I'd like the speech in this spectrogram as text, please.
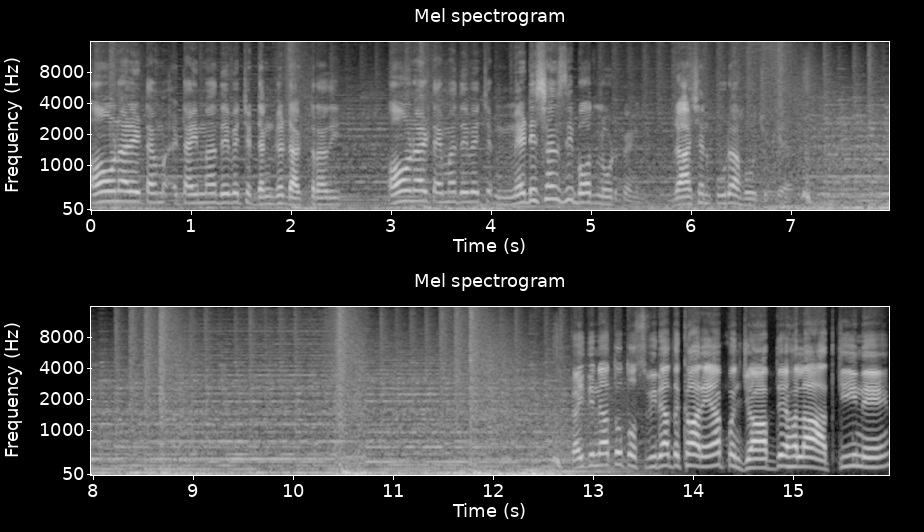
ਆਉਣ ਵਾਲੇ ਟਾਈਮ- ਟਾਈਮਾਂ ਦੇ ਵਿੱਚ ਡੰਗਰ ਡਾਕਟਰਾਂ ਦੀ। ਆਉਣ ਵਾਲੇ ਟਾਈਮਾਂ ਦੇ ਵਿੱਚ ਮੈਡੀਸਨਸ ਦੀ ਬਹੁਤ ਲੋੜ ਪੈਣੀ ਰਾਸ਼ਨ ਪੂਰਾ ਹੋ ਚੁੱਕਿਆ ਹੈ। ਕਈ ਦਿਨਾਂ ਤੋਂ ਤਸਵੀਰਾਂ ਦਿਖਾ ਰਹੇ ਹਾਂ। ਪੰਜਾਬ ਦੇ ਹਾਲਾਤ ਕੀ ਨੇ?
